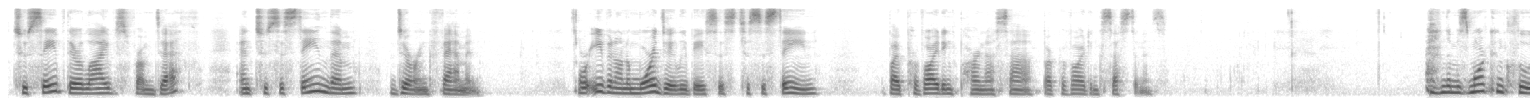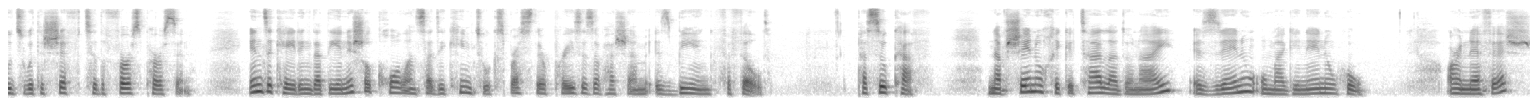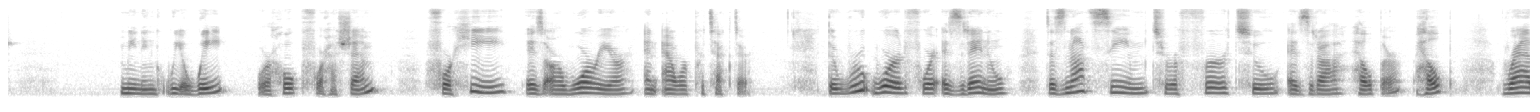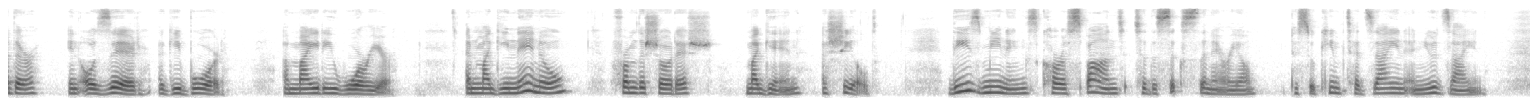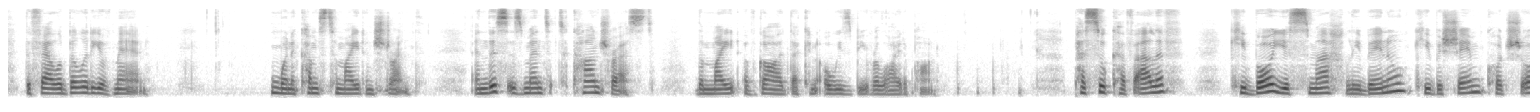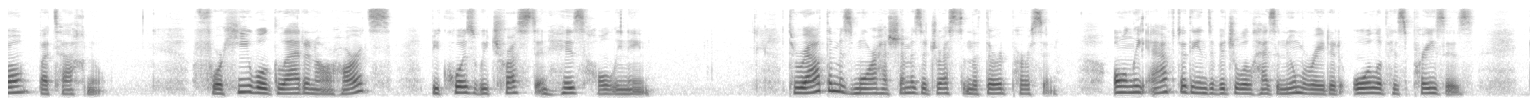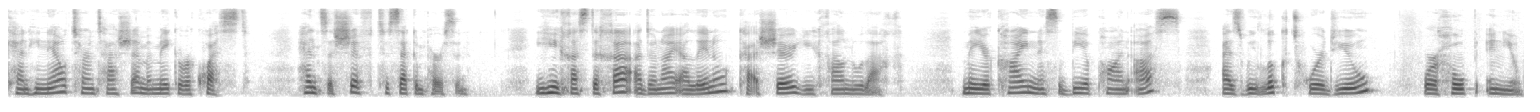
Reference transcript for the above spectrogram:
To save their lives from death and to sustain them during famine. Or even on a more daily basis, to sustain by providing parnasa, by providing sustenance. the Mizmor concludes with a shift to the first person, indicating that the initial call on Sadiqim to express their praises of Hashem is being fulfilled. Pasuk Kaf. Nafshenu chiketa ladonai, ezrenu umaginenu hu. Our nefesh, meaning we await or hope for Hashem, for He is our warrior and our protector. The root word for Ezrenu does not seem to refer to Ezra, helper, help, rather in Ozir, a gibor, a mighty warrior, and Maginenu from the Shoresh, Magin, a shield. These meanings correspond to the sixth scenario, Pesukim Tetzayin and Yudzayin, the fallibility of man, when it comes to might and strength. And this is meant to contrast the might of God that can always be relied upon. Pasuk Kaf Aleph, Ki bo yismach libenu, ki b'shem kodsho batachnu. For he will gladden our hearts, because we trust in his holy name. Throughout the Mizmor, Hashem is addressed in the third person. Only after the individual has enumerated all of his praises can he now turn to Hashem and make a request, hence a shift to second person. Adonai alenu. May your kindness be upon us as we look toward you or hope in you.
